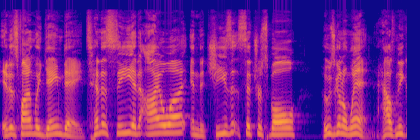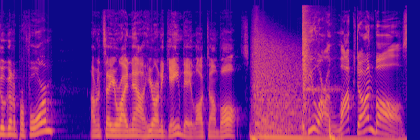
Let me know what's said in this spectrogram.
It is finally game day. Tennessee and Iowa in the Cheez It Citrus Bowl. Who's going to win? How's Nico going to perform? I'm going to tell you right now here on a game day Locked On Vols. You are Locked On Vols,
